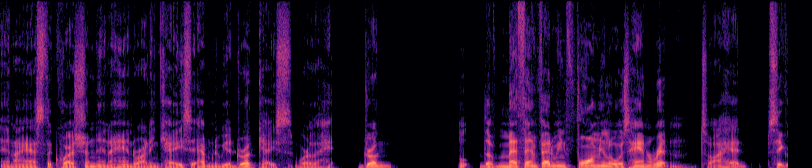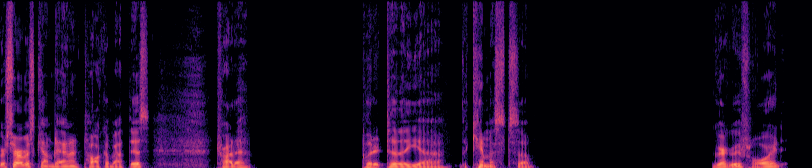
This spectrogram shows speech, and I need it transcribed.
and I asked the question in a handwriting case, it happened to be a drug case where the drug the methamphetamine formula was handwritten. So I had Secret Service come down and talk about this, try to put it to the uh, the chemist. So Gregory Floyd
